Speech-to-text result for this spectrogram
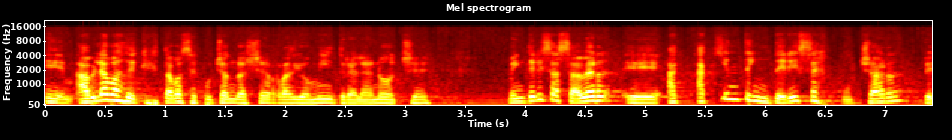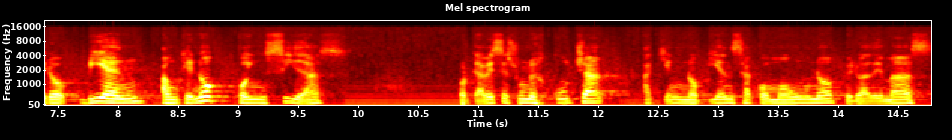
eh, hablabas de que estabas escuchando ayer Radio Mitre a la noche. Me interesa saber eh, a, a quién te interesa escuchar, pero bien, aunque no coincidas, porque a veces uno escucha a quien no piensa como uno, pero además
